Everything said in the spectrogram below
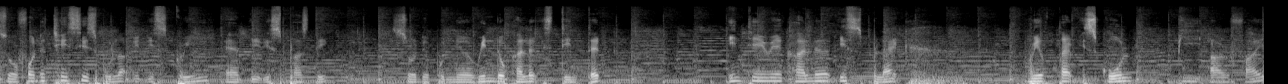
So for the chassis pula it is grey and it is plastic. So dia punya window color is tinted. Interior color is black. Wheel type is gold PR5.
